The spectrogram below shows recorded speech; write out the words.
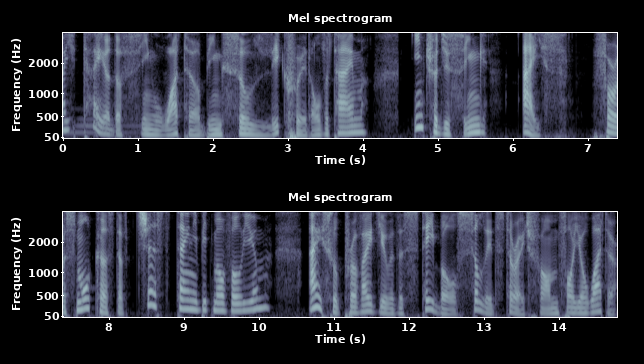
Are you tired of seeing water being so liquid all the time? Introducing ice. For a small cost of just a tiny bit more volume, ice will provide you with a stable, solid storage form for your water.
